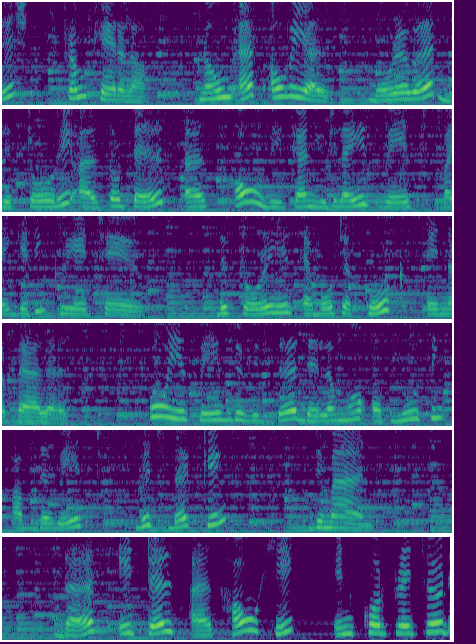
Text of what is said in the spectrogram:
dish from Kerala known as Aviyal. Moreover, this story also tells us how we can utilize waste by getting creative. This story is about a cook in a palace who is faced with the dilemma of using up the waste which the king demands. Thus, it tells us how he incorporated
